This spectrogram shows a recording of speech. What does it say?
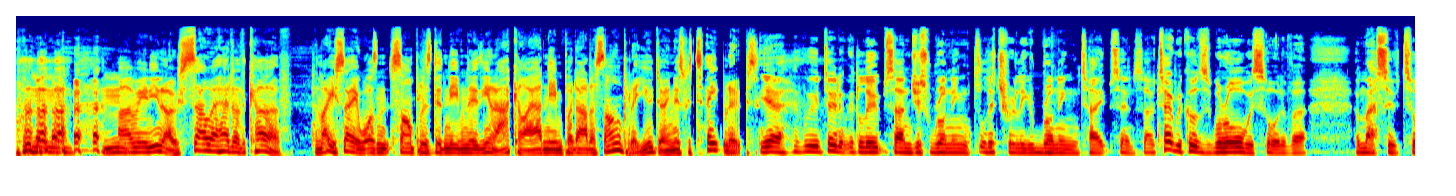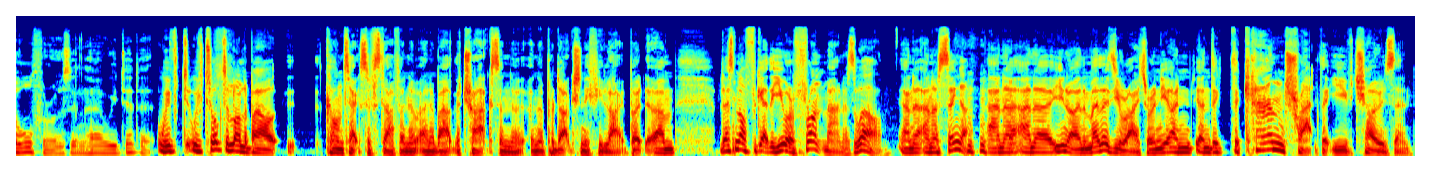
Mm. I mean, you know, so ahead of the curve. And like you say, it wasn't samplers didn't even you know Akai hadn't even put out a sampler. You were doing this with tape loops. Yeah, we were doing it with loops and just running, literally running tapes in. So tape recorders were always sort of a, a massive tool for us in how we did it. We've we've talked a lot about context of stuff and, and about the tracks and the, and the production, if you like. But um, let's not forget that you're a frontman as well, and a, and a singer, and, a, and a you know, and a melody writer, and you, and, and the, the can track that you've chosen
